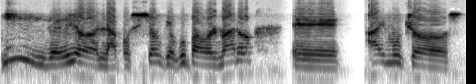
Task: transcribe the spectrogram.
y debido a la posición que ocupa Volmaro, eh, hay muchos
